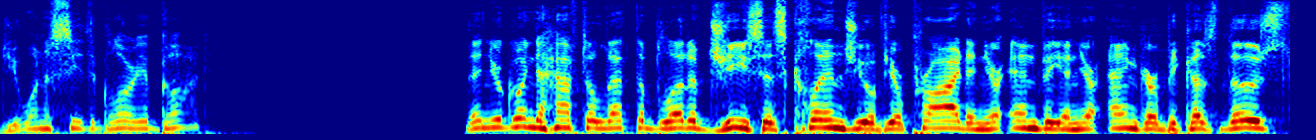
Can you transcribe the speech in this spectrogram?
Do you want to see the glory of God? Then you're going to have to let the blood of Jesus cleanse you of your pride and your envy and your anger because those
